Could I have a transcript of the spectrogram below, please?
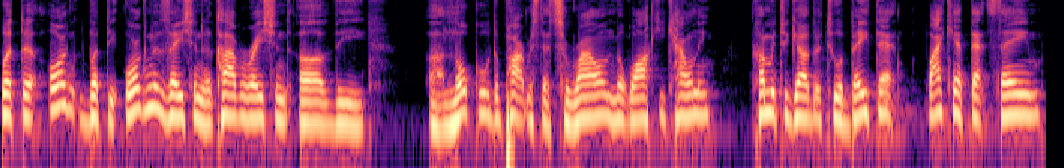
But the org- but the organization and the collaboration of the uh, local departments that surround Milwaukee County coming together to abate that. Why can't that same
